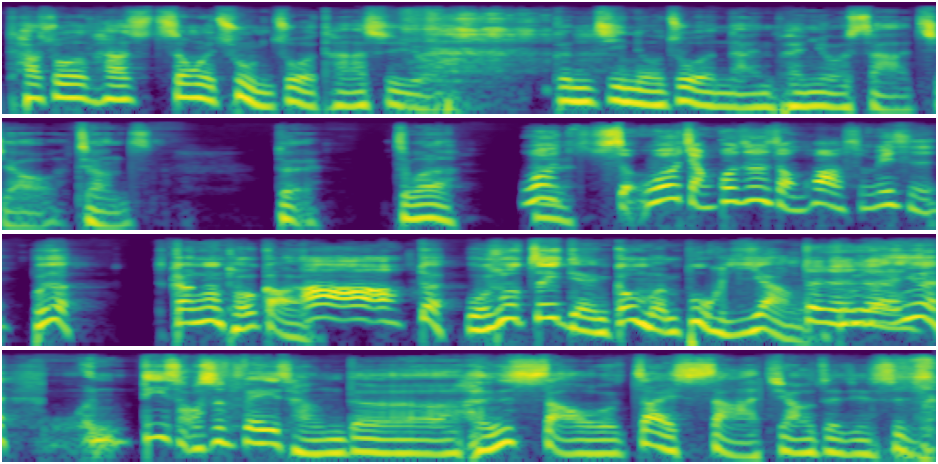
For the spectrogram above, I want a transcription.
她说她身为处女座，她是有跟金牛座的男朋友撒娇这样子。对，怎么了？我我有讲过这种话，什么意思？不是刚刚投稿了。哦哦哦，对，我说这一点跟我们不一样，对对对，对，因为我 D 嫂是非常的很少在撒娇这件事情，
